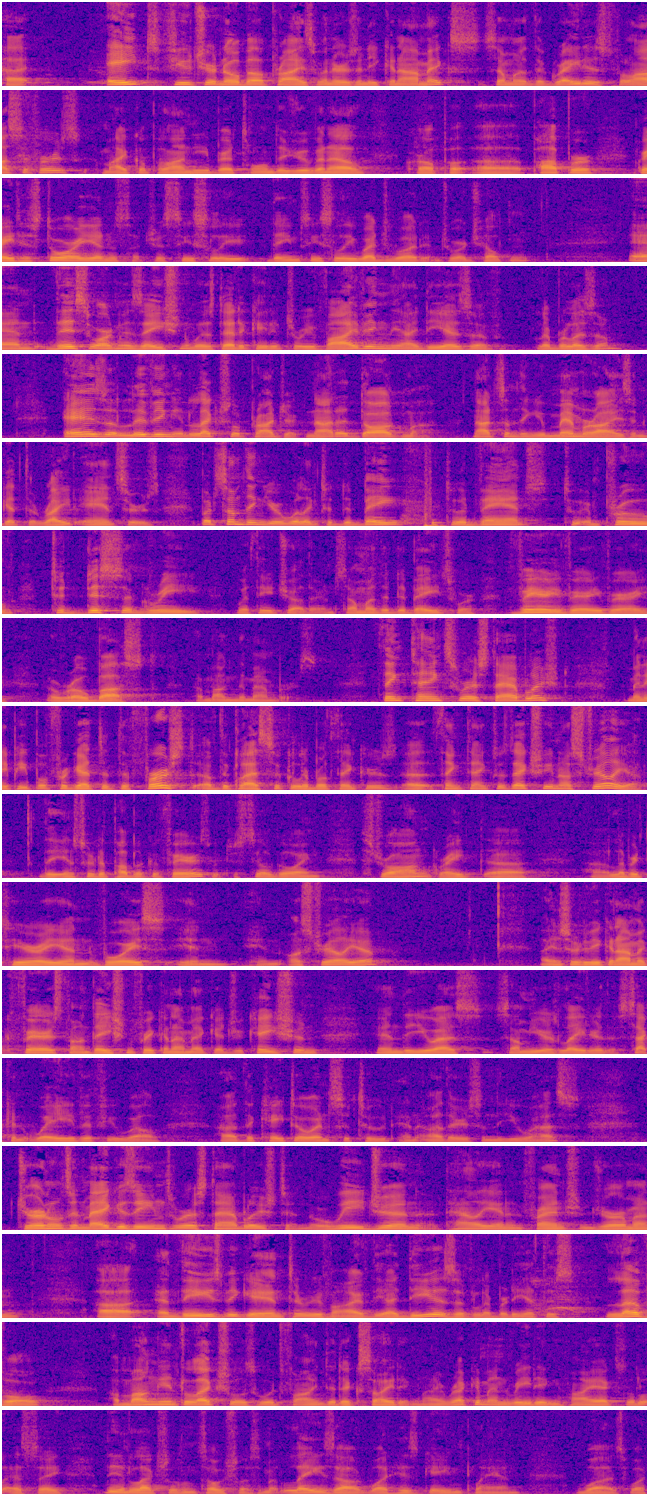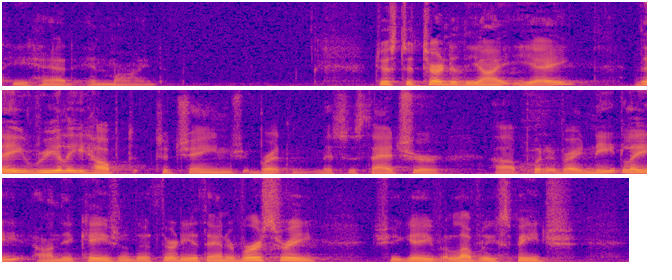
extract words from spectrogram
uh, eight future Nobel Prize winners in economics, some of the greatest philosophers Michael Polanyi, Bertrand de Jouvenel, Karl uh, Popper, great historians such as Cicely, Dame Cicely Wedgwood and George Hilton. And this organization was dedicated to reviving the ideas of liberalism as a living intellectual project, not a dogma, not something you memorize and get the right answers, but something you're willing to debate, to advance, to improve, to disagree with each other. And some of the debates were very, very, very robust among the members. Think tanks were established. Many people forget that the first of the classical liberal thinkers, uh, think tanks was actually in Australia, the Institute of Public Affairs, which is still going strong, great uh, uh, libertarian voice in, in Australia. Uh, Institute of Economic Affairs, Foundation for Economic Education in the US. Some years later, the second wave, if you will, uh, the Cato Institute and others in the US. Journals and magazines were established in Norwegian, Italian, and French and German. Uh, and these began to revive the ideas of liberty at this level among intellectuals who would find it exciting. And I recommend reading Hayek's little essay, The Intellectuals and Socialism. It lays out what his game plan was, what he had in mind. Just to turn to the IEA, they really helped to change Britain. Mrs. Thatcher uh, put it very neatly on the occasion of their 30th anniversary. She gave a lovely speech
